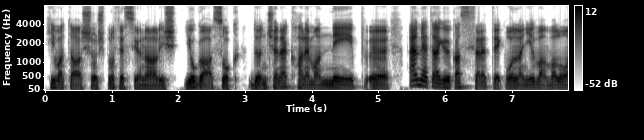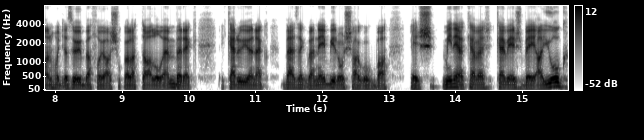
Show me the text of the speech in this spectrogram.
hivatásos, professzionális jogászok döntsenek, hanem a nép. Elméletileg ők azt szerették volna nyilvánvalóan, hogy az ő befolyásuk alatt álló emberek kerüljönek be ezekbe a népbíróságokba, és minél keves, kevésbé a jog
